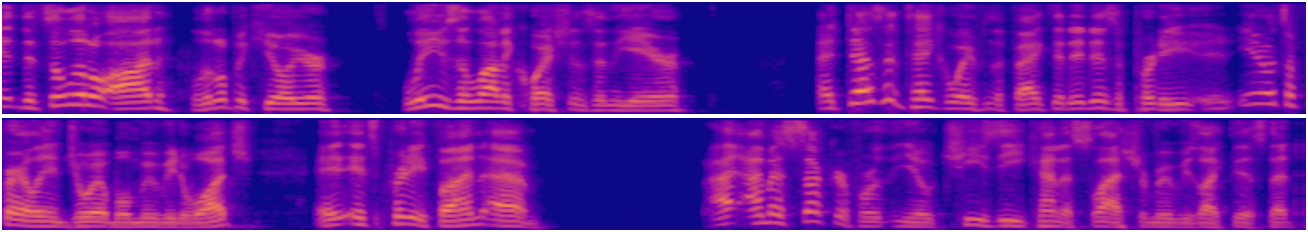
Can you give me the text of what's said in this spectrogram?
it it's a little odd, a little peculiar, leaves a lot of questions in the air. It doesn't take away from the fact that it is a pretty, you know, it's a fairly enjoyable movie to watch. It, it's pretty fun. Um, I, I'm a sucker for you know cheesy kind of slasher movies like this that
